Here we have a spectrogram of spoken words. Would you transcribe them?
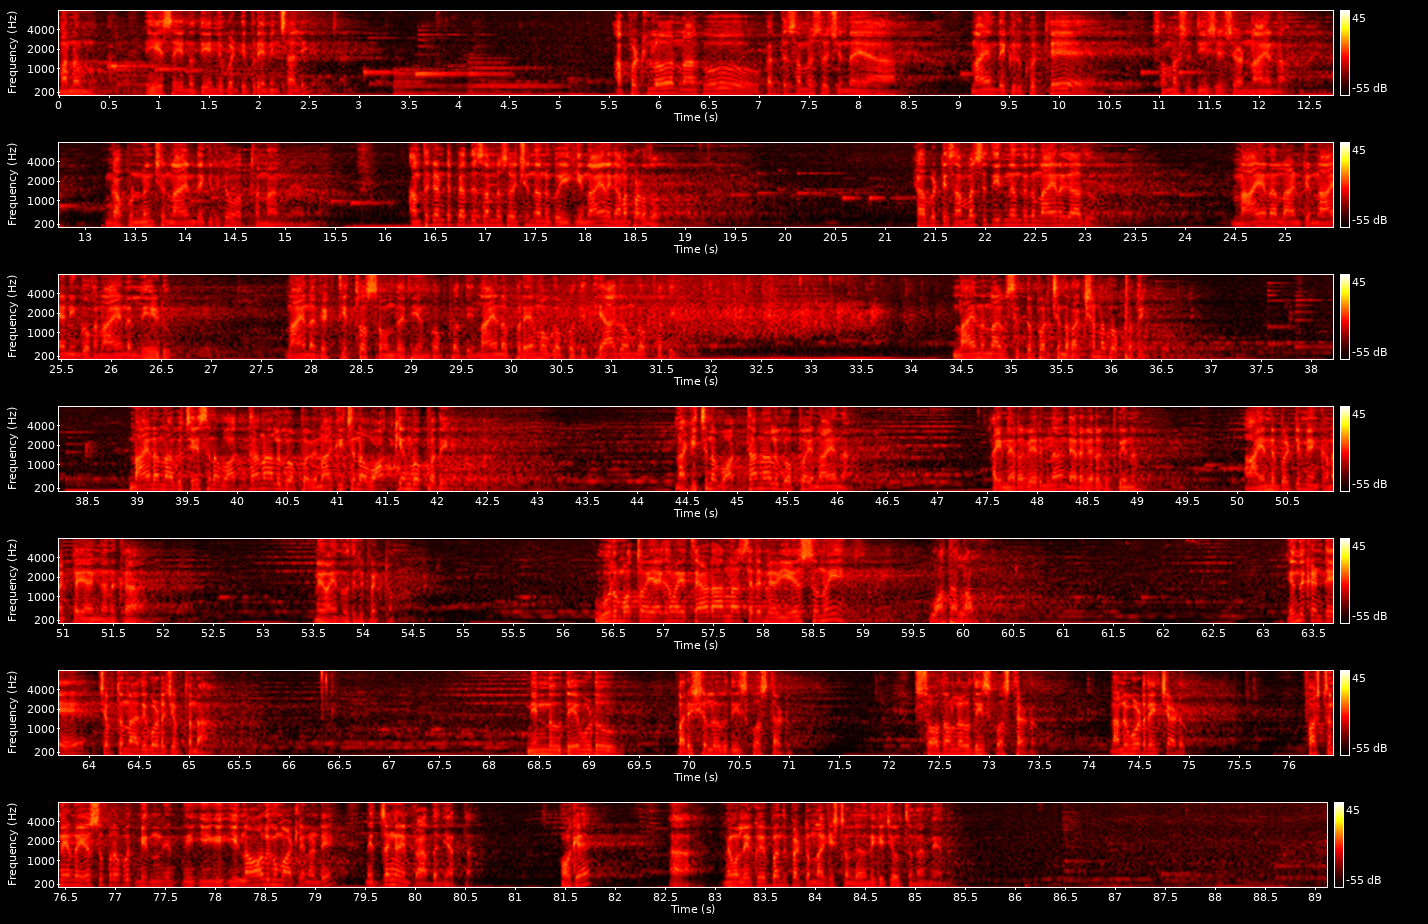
మనం ఏసైను దేన్ని బట్టి ప్రేమించాలి? అప్పట్లో నాకు పెద్ద సమస్య వచ్చిందయ్యా. నాయన దగ్గరికి వస్తే సమస్య తీసేశాడు నాయన. ఇంకా అప్పటి నుంచి నాయన దగ్గరికే వస్తున్నాను నేను. అంతకంటే పెద్ద సమస్య వచ్చింది అనుకో ఈ నాయన కనపడదు. కాబట్టి సమస్య తీరినందుకు నాయన కాదు. నాయన లాంటి నాయన ఇంకొక నాయన లేడు. నాయన వ్యక్తిత్వ సౌందర్యం గొప్పది. నాయన ప్రేమ గొప్పది. త్యాగం గొప్పది. నాయన నాకు సిద్ధపరిచిన రక్షణ గొప్పది. నాయన నాకు చేసిన వాగ్దానాలు గొప్పవి. నాకు ఇచ్చిన వాక్యం గొప్పది. నాకు ఇచ్చిన వాగ్దానాలు గొప్పవి నాయన. అవి నెరవేరినా నెరవేరకపోయినా ఆయన్ని బట్టి మేము కనెక్ట్ అయ్యాం కనుక మేము ఆయన వదిలిపెట్టాం. ఊరు మొత్తం ఏకమై తేడా అన్నా సరే మేము యేసుని వదలం. ఎందుకంటే చెప్తున్నా అది కూడా చెప్తున్నా. నిన్ను దేవుడు పరీక్షలోకి తీసుకొస్తాడు. శోధనలోకి తీసుకొస్తాడు. నన్ను కూడా తెచ్చాడు. ఫస్ట్ నేను యేసుప్రభు మీరు ఈ ఈ నాలుగు మాటలేనండి నిజంగా నేను ప్రార్థన చేస్తా. ఓకే? మిమ్మల్ని ఎక్కువ ఇబ్బంది పెట్టడం నాకు ఇష్టం లేదు అందుకే చెబుతున్నాను నేను.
